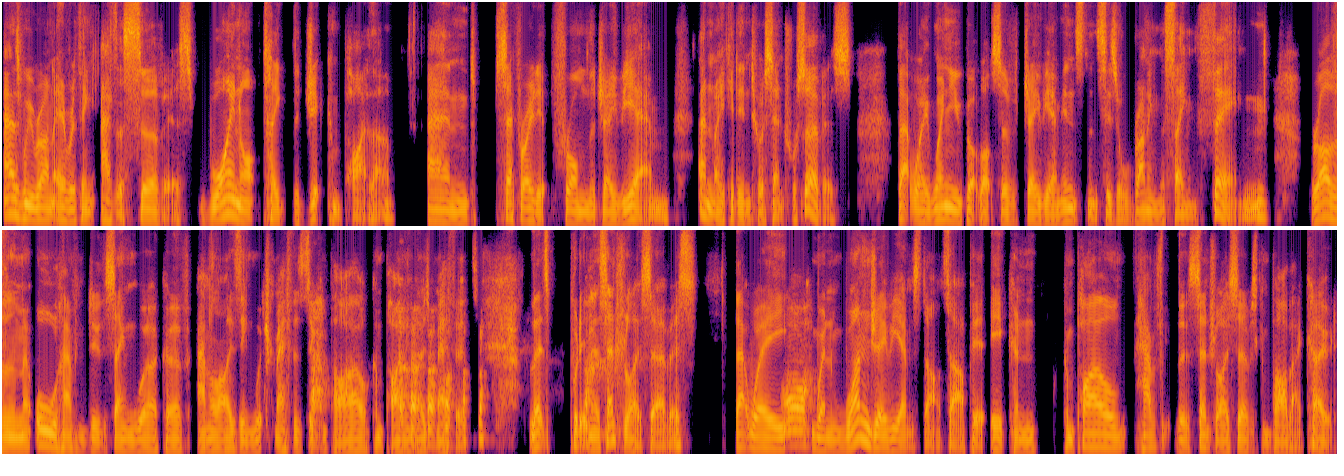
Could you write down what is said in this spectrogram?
as we run everything as a service, why not take the JIT compiler and separate it from the JVM and make it into a central service? That way, when you've got lots of JVM instances all running the same thing, rather than all having to do the same work of analyzing which methods to compile, compiling those methods, let's put it in a centralized service. That way, Oh. when one JVM starts up, it, it can compile, have the centralized service compile that code.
